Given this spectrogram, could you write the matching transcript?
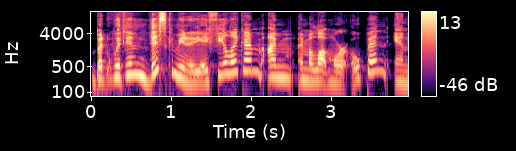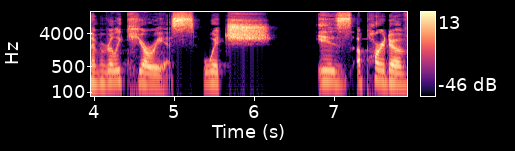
But within this community, I feel like I'm I'm I'm a lot more open and I'm really curious, which is a part of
